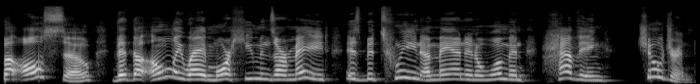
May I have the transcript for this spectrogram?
but also that the only way more humans are made is between a man and a woman having children.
